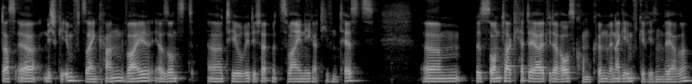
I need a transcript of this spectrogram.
dass er nicht geimpft sein kann, weil er sonst äh, theoretisch halt mit zwei negativen Tests ähm, bis Sonntag hätte er halt wieder rauskommen können, wenn er geimpft gewesen wäre.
